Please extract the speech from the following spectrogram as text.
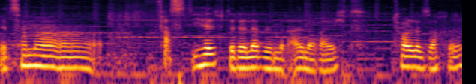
Jetzt haben wir fast die Hälfte der Level mit allen erreicht. Tolle Sache.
